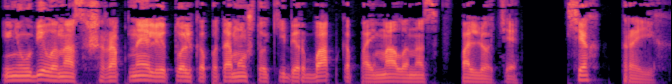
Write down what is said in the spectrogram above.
И не убило нас шрапнелью только потому, что кибербабка поймала нас в полете. Всех троих.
